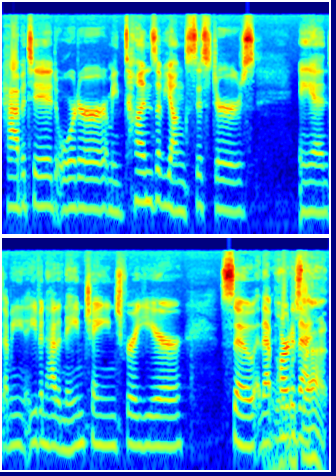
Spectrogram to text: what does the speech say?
habited order. I mean, tons of young sisters, and I mean, even had a name change for a year. So that What part of that, that?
